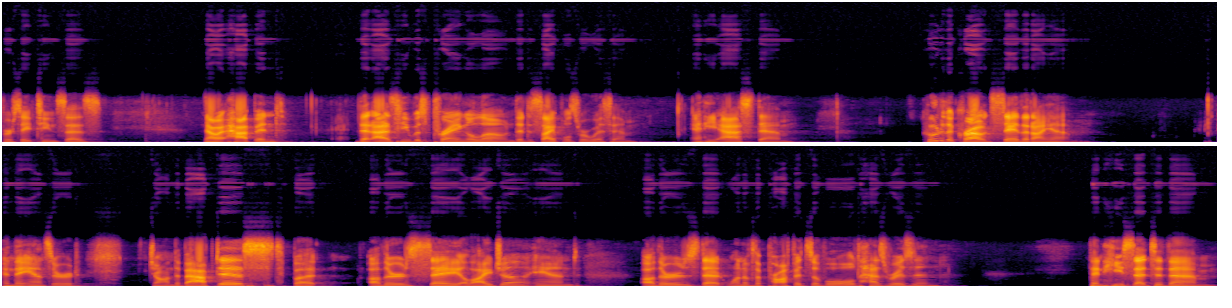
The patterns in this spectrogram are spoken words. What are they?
Verse 18 says, Now it happened that as he was praying alone, the disciples were with him, and he asked them, Who do the crowds say that I am? And they answered, John the Baptist, but others say Elijah, and others that one of the prophets of old has risen. Then he said to them,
